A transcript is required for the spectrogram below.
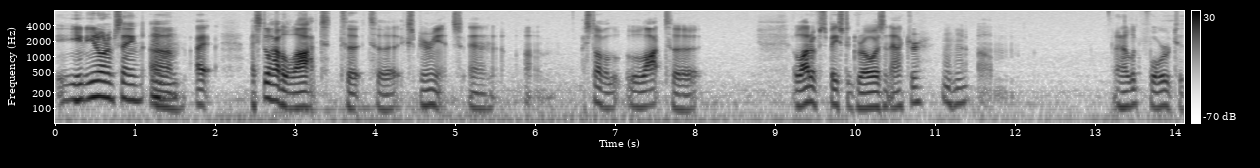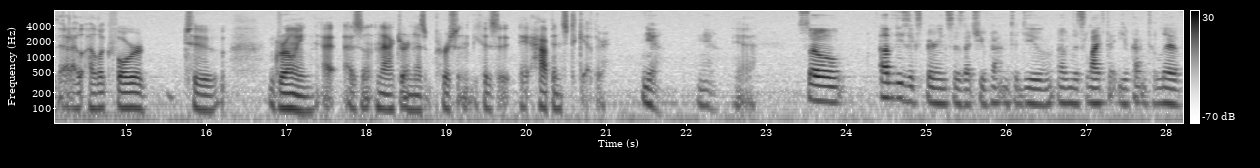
you, you know what I'm saying? Mhm. Um, I I still have a lot to to experience, and um, I still have a, lot to a lot of space to grow as an actor. Mm-hmm. Um, and I look forward to that. I, I look forward to growing a, as an actor and as a person because it, it happens together. Yeah. Yeah. Yeah. So, of these experiences that you've gotten to do, of this life that you've gotten to live,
